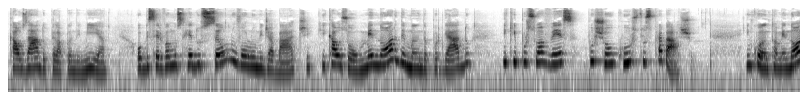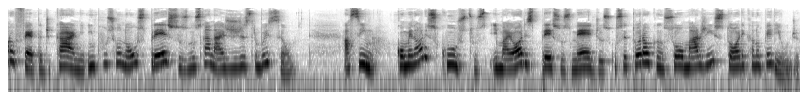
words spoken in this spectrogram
causado pela pandemia, observamos redução no volume de abate, que causou menor demanda por gado e que, por sua vez, puxou custos para baixo. Enquanto a menor oferta de carne impulsionou os preços nos canais de distribuição. Assim, com menores custos e maiores preços médios, o setor alcançou margem histórica no período.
